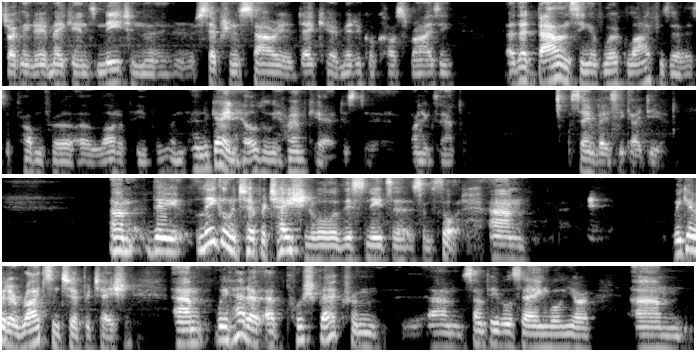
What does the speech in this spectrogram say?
struggling to make ends meet and the receptionist salary, a daycare medical costs rising. Uh, that balancing of work life is a, is a problem for a, a lot of people. And, and again, elderly home care, just uh, one example. Same basic idea. Um, the legal interpretation of all of this needs uh, some thought. Um, we give it a rights interpretation. Um, we've had a, a, pushback from um, some people saying, well, you're, um,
